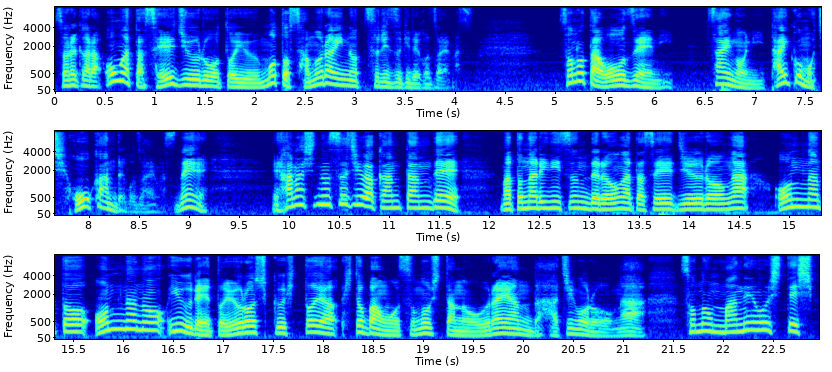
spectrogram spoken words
それから尾形清十郎という元侍の釣り好きでございます。その他大勢に、最後に太鼓持ち宝冠でございますね。話の筋は簡単で、まあ、隣に住んでる尾形清十郎が女と女の幽霊とよろしく一や一晩を過ごしたのを羨んだ八五郎がその真似をして失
